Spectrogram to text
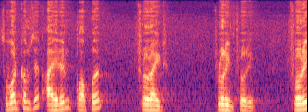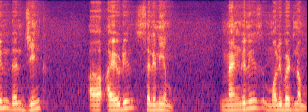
So what comes here? Iron, copper, fluoride, fluorine, fluorine fluorine, then zinc, uh, iodine, selenium, manganese, molybdenum,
